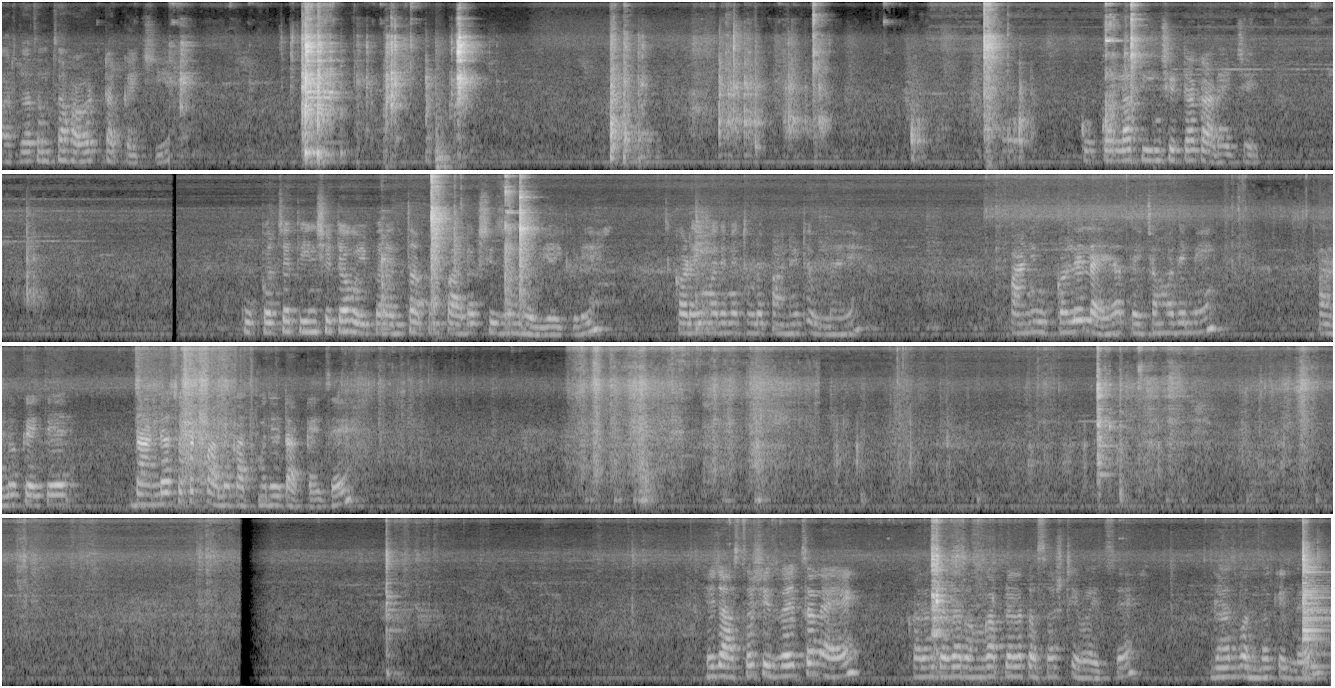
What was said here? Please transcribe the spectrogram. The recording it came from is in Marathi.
अर्धा चमचा हळद टाकायची. कुकरला तीन शिट्या काढायचे. कुकरच्या तीन शिट्या होईपर्यंत आपण पालक शिजवून घेऊया इकडे. कढईमध्ये मी थोडं पाणी ठेवलं आहे. पाणी उकळलेलं आहे. त्याच्यामध्ये मी पालक आहे ते दांड्यासकट पालक आतमध्ये टाकायचं आहे हे जास्त शिजवायचं नाही कारण त्याचा रंग आपल्याला तसाच ठेवायचा आहे गॅस बंद केलं आहे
